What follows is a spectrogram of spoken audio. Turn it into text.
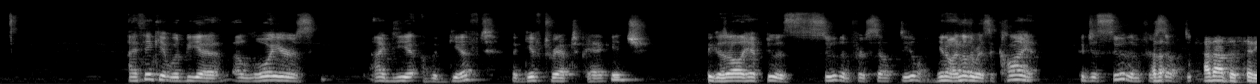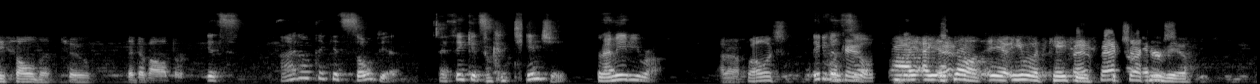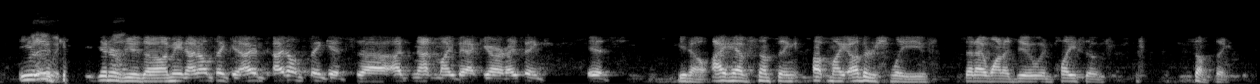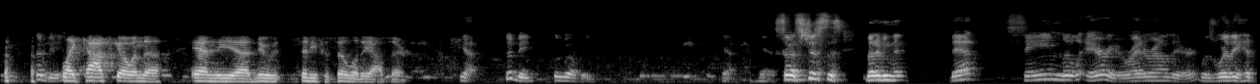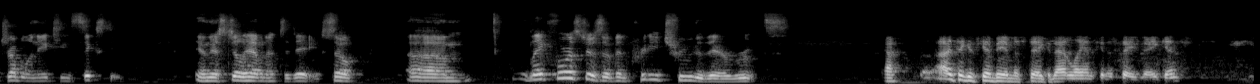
I think it would be a, a lawyer's idea of a gift, a gift wrapped package, because all they have to do is sue them for self dealing. You know, in other words, a client could just sue them for self dealing. I thought the city sold it to the developer. It's. I don't think it's sold yet. I think it's contingent, but I may be wrong. I don't know. Well, it's even okay. so. I, I still, even with Casey's fact, fact interview, even anyway, with Casey's interview, though, I mean, I don't think I, I don't think it's uh, not in my backyard. I think it's, you know, I have something up my other sleeve that I want to do in place of something, could be. like Costco and the and the uh, new city facility out there. Yeah, could be, could well be. Yeah, yeah. So it's just this, but I mean that that same little area right around there was where they had trouble in 1860, and they're still having it today. So um, Lake Foresters have been pretty true to their roots. Yeah, I think it's going to be a mistake. That land's going to stay vacant.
